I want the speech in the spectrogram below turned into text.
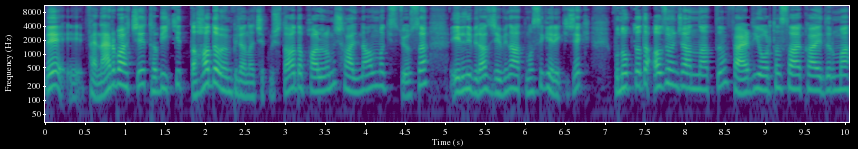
Ve e, Fenerbahçe tabii ki daha da ön plana çıkmış, daha da parlamış halini almak istiyorsa elini biraz cebine atması gerekecek. Bu noktada az önce anlattığım Ferdi orta saha kaydırma,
